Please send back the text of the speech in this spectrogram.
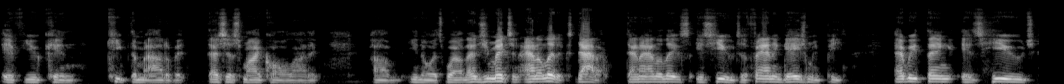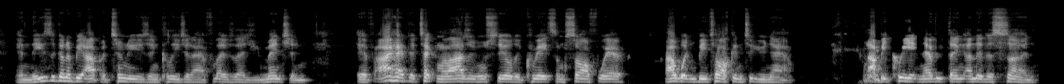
if you can keep them out of it. That's just my call on it. Um, you know, as well. as you mentioned, analytics, data, data analytics is huge. The fan engagement piece, everything is huge, and these are going to be opportunities in collegiate athletics, as you mentioned. If I had the technological skill to create some software, I wouldn't be talking to you now. I'd be creating everything under the sun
